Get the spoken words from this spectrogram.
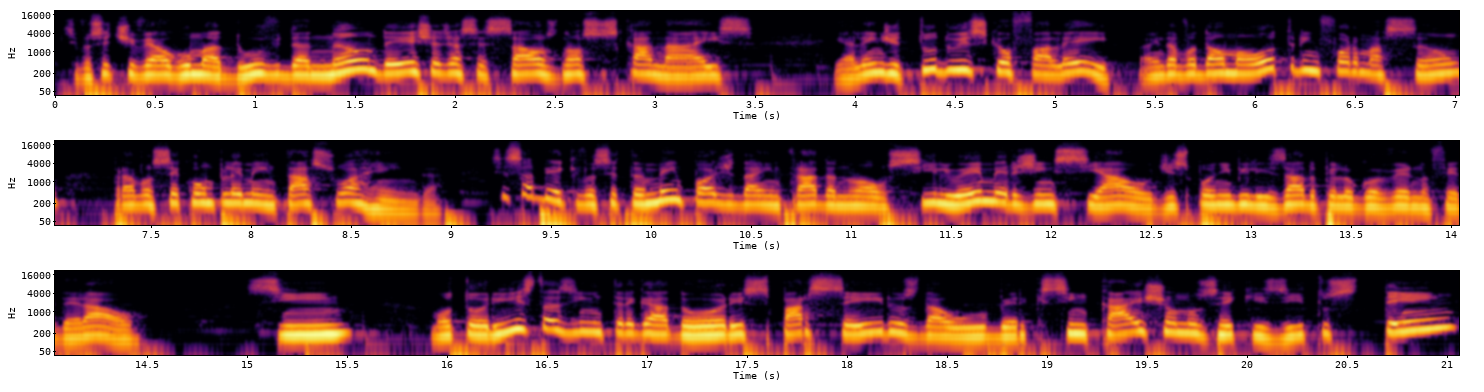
Se você tiver alguma dúvida, não deixa de acessar os nossos canais. E além de tudo isso que eu falei, eu ainda vou dar uma outra informação para você complementar a sua renda. Você sabia que você também pode dar entrada no auxílio emergencial disponibilizado pelo governo federal? Sim, Motoristas e entregadores, parceiros da Uber que se encaixam nos requisitos, têm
